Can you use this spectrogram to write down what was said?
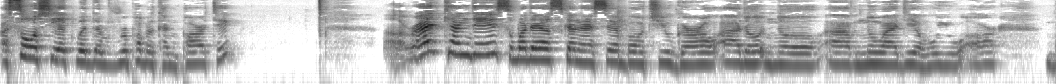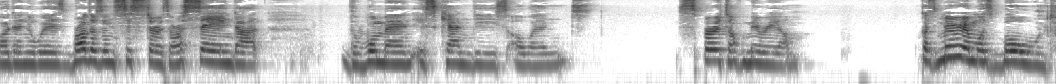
associate with the Republican Party. Alright, Candice, what else can I say about you, girl? I don't know. I have no idea who you are. But anyways, brothers and sisters are saying that the woman is Candice Owens. Spirit of Miriam. Because Miriam was bold.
